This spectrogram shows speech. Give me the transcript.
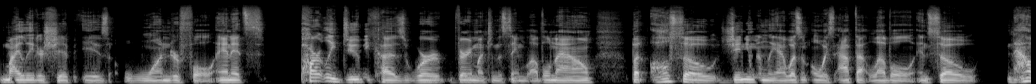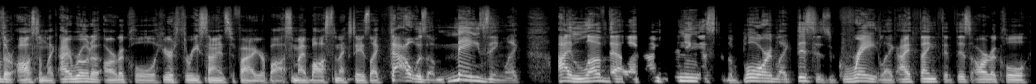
my leadership is wonderful. And it's partly due because we're very much on the same level now, but also genuinely, I wasn't always at that level. And so now they're awesome. Like I wrote an article, here are three signs to fire your boss. And my boss the next day is like, that was amazing. Like, I love that. Like, I'm sending this to the board. Like, this is great. Like, I think that this article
